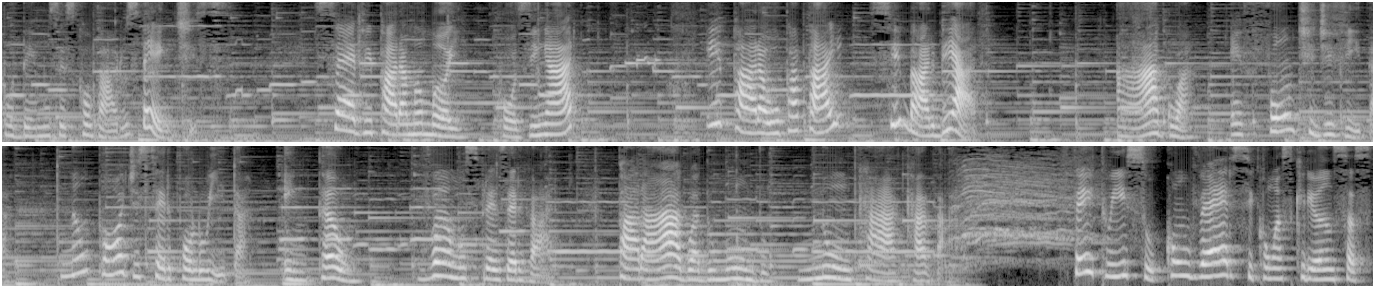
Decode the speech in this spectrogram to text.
podemos escovar os dentes. Serve para a mamãe cozinhar e para o papai se barbear. A água é fonte de vida, não pode ser poluída. Então, vamos preservar para a água do mundo nunca acabar. Feito isso, converse com as crianças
